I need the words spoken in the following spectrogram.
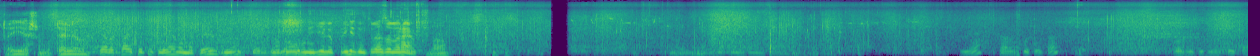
Та є ще мотель. Я лишаюся тут легено мотив, ми на другу неділю приїдемо, тебе заберемо. Ну. Є? Зараз так? Підійти, так.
